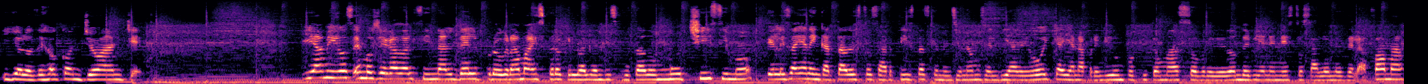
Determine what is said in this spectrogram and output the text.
y yo los dejo con Joan Jett. Y amigos, hemos llegado al final del programa. Espero que lo hayan disfrutado muchísimo, que les hayan encantado estos artistas que mencionamos el día de hoy, que hayan aprendido un poquito más sobre de dónde vienen estos salones de la fama,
